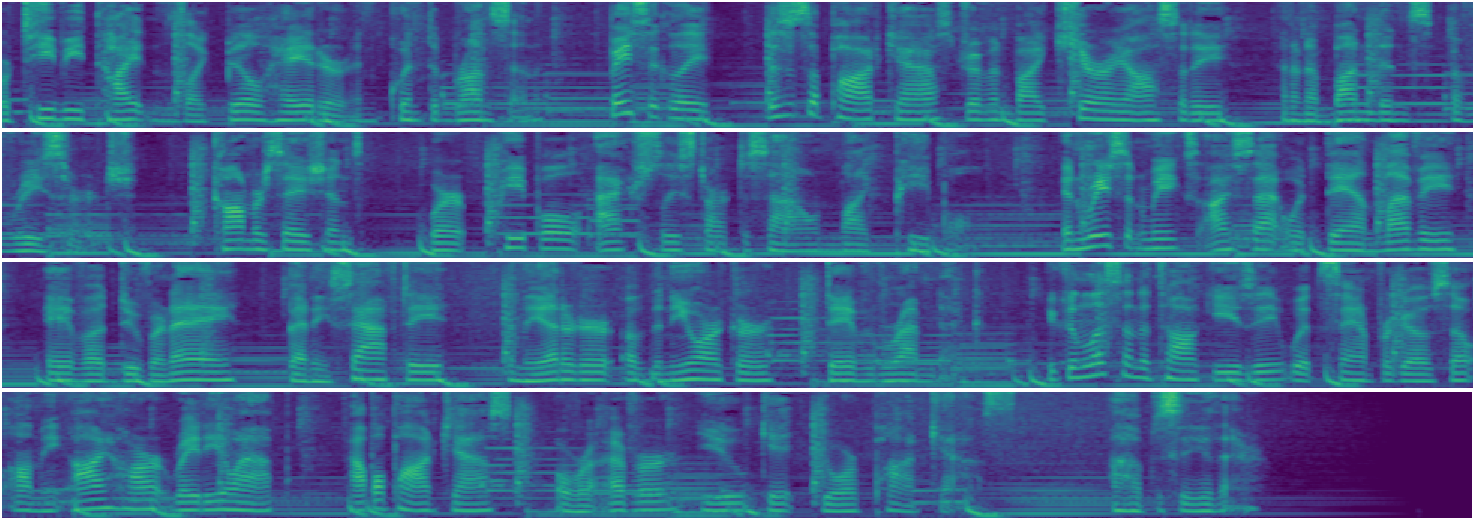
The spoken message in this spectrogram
or TV titans like Bill Hader and Quinta Brunson. Basically, this is a podcast driven by curiosity and an abundance of research. Conversations where people actually start to sound like people. In recent weeks, I sat with Dan Levy, Ava DuVernay, Benny Safdie, and the editor of The New Yorker, David Remnick. You can listen to Talk Easy with Sam Fragoso on the iHeartRadio app, Apple Podcasts, or wherever you get your podcasts. I hope to see you there.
